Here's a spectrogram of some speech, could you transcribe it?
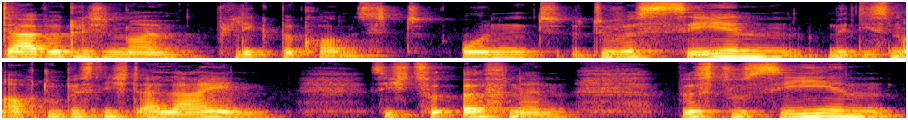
da wirklich einen neuen Blick bekommst. Und du wirst sehen, mit diesem auch du bist nicht allein, sich zu öffnen, wirst du sehen,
